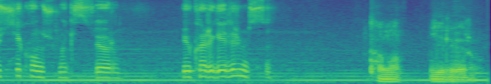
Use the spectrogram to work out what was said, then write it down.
bir şey konuşmak istiyorum. Yukarı gelir misin? Tamam, geliyorum.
